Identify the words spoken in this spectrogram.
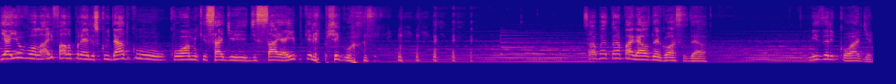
E aí eu vou lá e falo para eles: cuidado com, com, o homem que sai de, de saia aí, porque ele é perigoso. Só vai atrapalhar os negócios dela. Misericórdia.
